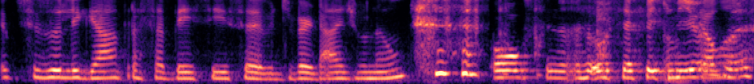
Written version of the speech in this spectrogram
eu preciso ligar para saber se isso é de verdade ou não. Ou se, ou se é fake news, é uma... né?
